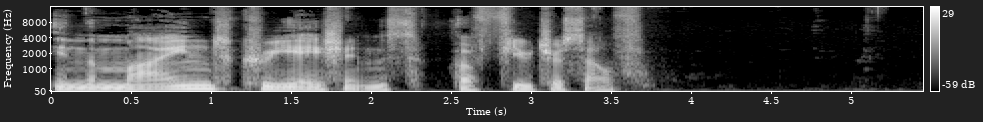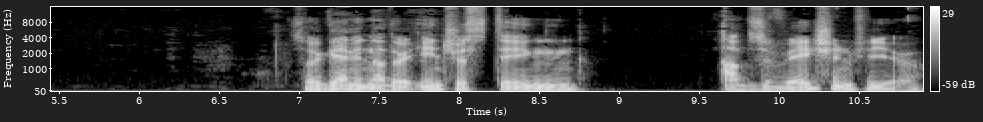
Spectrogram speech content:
in the mind creations of future self? So, again, another interesting observation for you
